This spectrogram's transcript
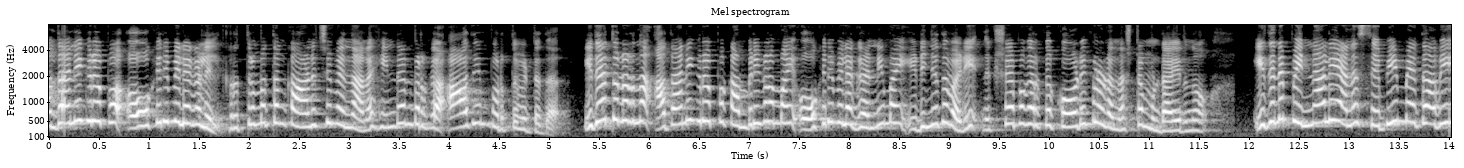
അദാനി ഗ്രൂപ്പ് ഓഹരി വിലകളിൽ കൃത്രിമത്വം കാണിച്ചുവെന്നാണ് ഹിൻഡൻബർഗ് ആദ്യം പുറത്തുവിട്ടത്. ഇതേ തുടർന്ന് അദാനി ഗ്രൂപ്പ് കമ്പനികളുമായി ഓഹരി വില ഗണ്യമായി ഇടിഞ്ഞതുവഴി നിക്ഷേപകർക്ക് കോടികളുടെ നഷ്ടമുണ്ടായിരുന്നു. ഇതിന് പിന്നാലെയാണ് സെബി മേധാവി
